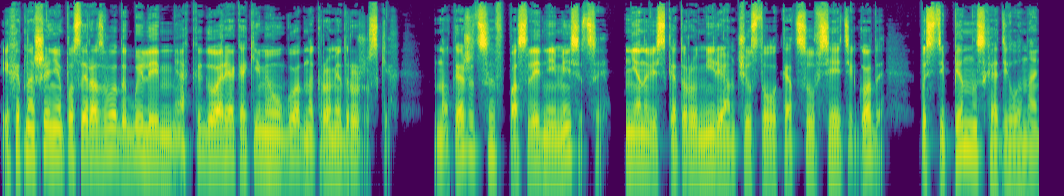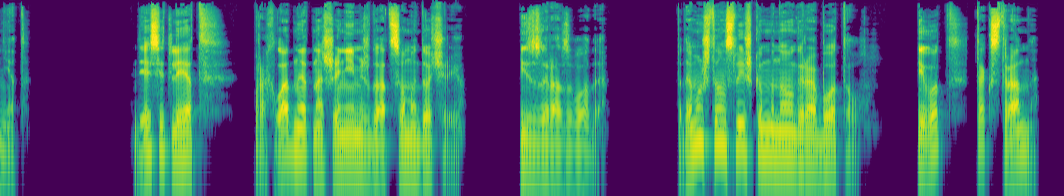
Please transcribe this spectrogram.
Их отношения после развода были, мягко говоря, какими угодно, кроме дружеских. Но, кажется, в последние месяцы ненависть, которую Мириам чувствовала к отцу все эти годы, постепенно сходила на нет. Десять лет. Прохладные отношения между отцом и дочерью. Из-за развода. Потому что он слишком много работал. И вот, так странно,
